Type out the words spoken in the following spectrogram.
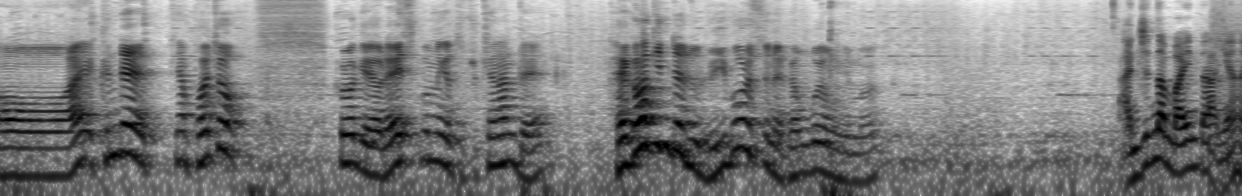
어 아니 근데 그냥 벌써 그러게요 레이스 뽑는 게 더 좋긴 한데. 대각인데도 리버를 쓰네 병구 형님은. 안 진단 마인드 아니야?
